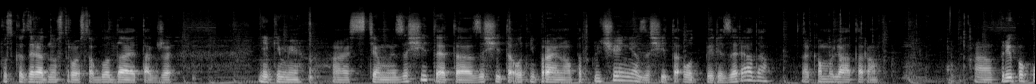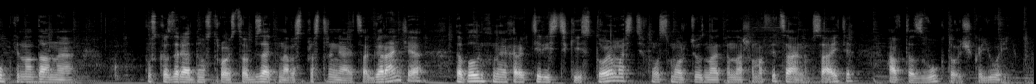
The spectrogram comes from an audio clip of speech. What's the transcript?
пускозарядное устройство обладает также некими э, системами защиты. Это защита от неправильного подключения, защита от перезаряда аккумулятора. Э, при покупке на данное пускозарядное устройство обязательно распространяется гарантия, дополнительные характеристики и стоимость вы сможете узнать на нашем официальном сайте автозвук.ua.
